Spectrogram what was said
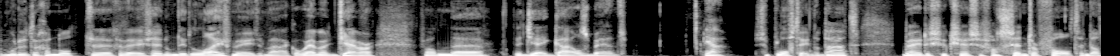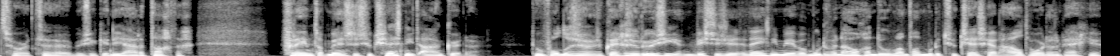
Moet het een genot uh, geweest zijn om dit live mee te maken. Whammer Jammer van uh, de J. Giles Band. Ja, ze plofte inderdaad bij de successen van Centerfold... en dat soort uh, muziek in de jaren tachtig. Vreemd dat mensen succes niet aankunnen. Toen vonden ze, kregen ze ruzie en wisten ze ineens niet meer... wat moeten we nou gaan doen, want dan moet het succes herhaald worden. Dan krijg je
